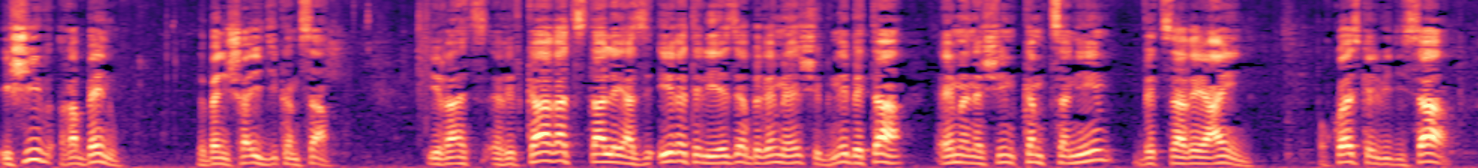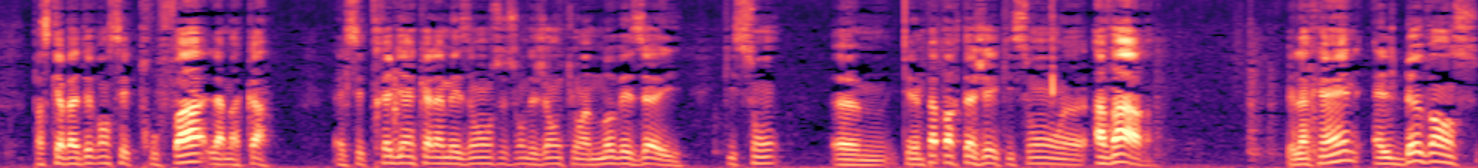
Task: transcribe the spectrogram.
Et Shiv le Ben Israël, dit comme ça. Rivka pourquoi est-ce qu'elle lui dit ça? Parce qu'elle va devancer Troufa, la Maka. Elle sait très bien qu'à la maison, ce sont des gens qui ont un mauvais œil, qui sont, euh, qui n'aiment pas partager, qui sont euh, avares. Et la reine, elle devance,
